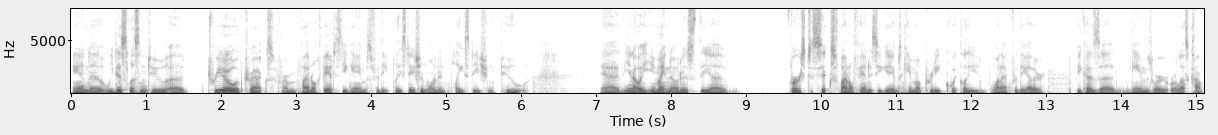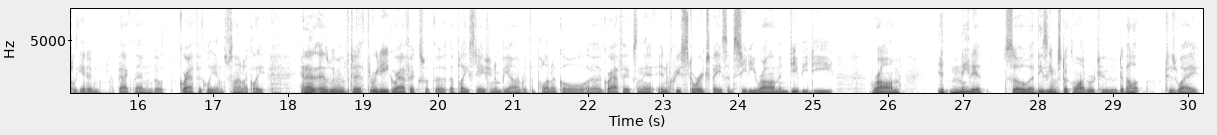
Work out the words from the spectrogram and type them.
and uh, we just listened to a trio of tracks from Final Fantasy games for the PlayStation 1 and PlayStation 2. Uh, you know, you might notice the uh, first six Final Fantasy games came up pretty quickly, one after the other, because uh, games were, were less complicated back then, both graphically and sonically. And as, we moved to 3D graphics with the, the PlayStation and beyond, with the polemical uh, graphics and the increased storage space of CD-ROM and DVD ROM, it made it so uh, these games took longer to develop, which is why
